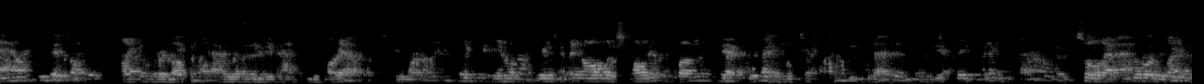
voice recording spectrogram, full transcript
out. Like over. like, Yeah. You know, there's been all this smaller. but- So that. four left,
